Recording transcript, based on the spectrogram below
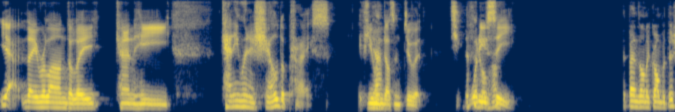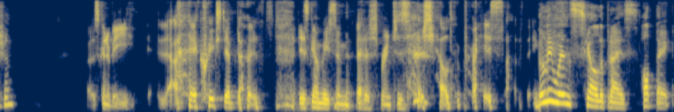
yeah, they rely on Lee. Can he can he win a Schelde Prijs if Ewan yeah. doesn't do it? Difficult, what do you huh? see? Depends on the competition. It's going to be uh, a quick step don't is going to be some better sprinters at Schelde Prijs, I think. Billy wins Schelde Prijs. Hot take.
